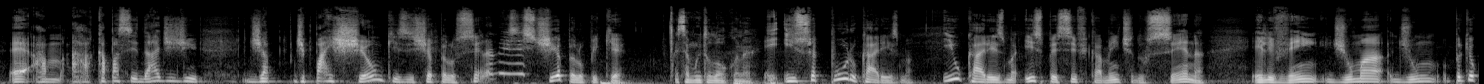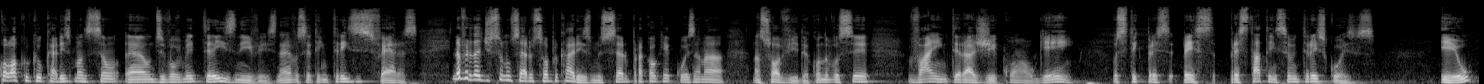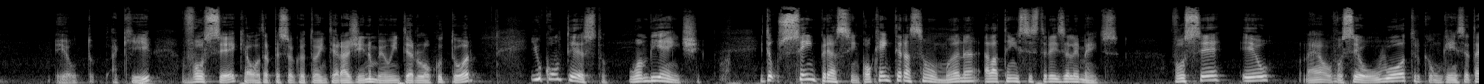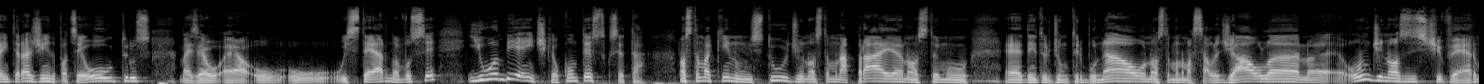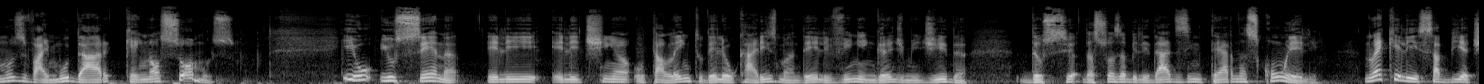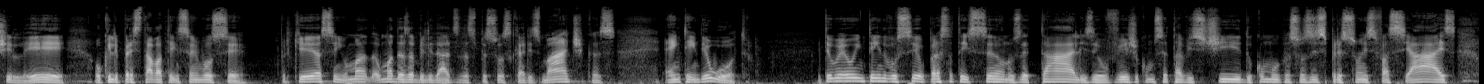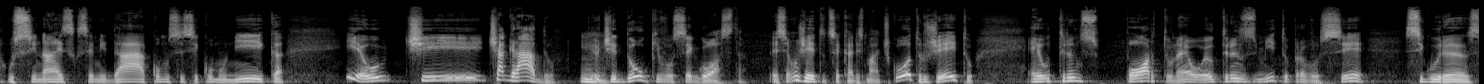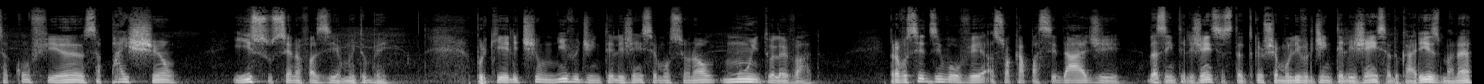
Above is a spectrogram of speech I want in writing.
É a, a capacidade de, de, de paixão que existia pelo Senna não existia pelo Piquet. Isso é muito louco, né? E isso é puro carisma. E o carisma especificamente do Senna ele vem de uma de um porque eu coloco que o carisma são, é um desenvolvimento de três níveis né você tem três esferas e, na verdade isso não serve só para o carisma isso serve para qualquer coisa na, na sua vida quando você vai interagir com alguém você tem que pre prestar atenção em três coisas eu eu aqui você que é a outra pessoa que eu estou interagindo meu interlocutor e o contexto o ambiente. Então sempre é assim qualquer interação humana ela tem esses três elementos. Você, eu né? Ou você ou o outro com quem você está interagindo, pode ser outros, mas é, o, é o, o, o, externo a você, e o ambiente, que é o contexto que você está. Nós estamos aqui num estúdio, nós estamos na praia, nós estamos é, dentro de um tribunal, nós estamos numa sala de aula. Né? Onde nós estivermos vai mudar quem nós somos. E o, e o Senna, ele, ele tinha o talento dele, o carisma dele, vinha em grande medida dos, das suas habilidades internas com ele. Não é que ele sabia te ler ou que ele prestava atenção em você. Porque, assim, uma, uma das habilidades das pessoas carismáticas é entender o outro. Então eu entendo você, eu presto atenção nos detalhes, eu vejo como você está vestido, como as suas expressões faciais, os sinais que você me dá, como você se comunica. E eu te, te agrado, hum. eu te dou o que você gosta. Esse é um jeito de ser carismático. Outro jeito é eu transporto, né, ou eu transmito para você segurança, confiança, paixão. E isso o Senna fazia muito bem. Porque ele tinha um nível de inteligência emocional muito elevado. Para você desenvolver a sua capacidade das inteligências, tanto que eu chamo o livro de inteligência do carisma, né?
